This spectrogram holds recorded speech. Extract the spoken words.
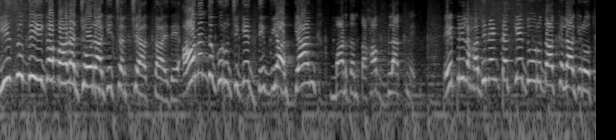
ಈ ಸುದ್ದಿ ಈಗ ಬಹಳ ಜೋರಾಗಿ ಚರ್ಚೆ ಆಗ್ತಾ ಇದೆ. ಆನಂದ್ ಗುರುಜಿಗೆ ದಿವ್ಯಾ ಗ್ಯಾಂಗ್ ಮಾಡಿದಂತಹ ಬ್ಲಾಕ್ ಮೇಲ್ ಏಪ್ರಿಲ್ ಹದಿನೆಂಟಕ್ಕೆ ದೂರು ದಾಖಲಾಗಿರೋದು.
